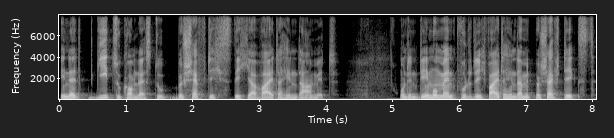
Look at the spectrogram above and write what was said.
Energie zukommen lässt. Du beschäftigst dich ja weiterhin damit. Und in dem Moment, wo du dich weiterhin damit beschäftigst,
